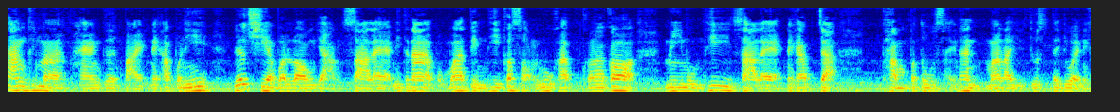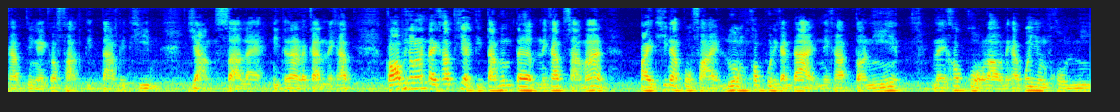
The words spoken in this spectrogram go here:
สร้างขึ้นมาแพงเกินไปนะครับวันนี้เลือกเชียร์บอลลองอย่างซาแลนิตนา ผมว่าเต็มที่ก็ 2 ลูกครับแล้วก็มีมุมที่ซาแลนะครับจะทำประตูใส่นั่นมาลายูตุสได้ด้วยนะครับ ยังไงก็ฝากติดตามไปทีมอย่างซาแลนิตนาแล้วกันนะครับ ก็พี่น้องท่านใดครับที่อยากติดตามเพิ่มเติมนะครับ สามารถ ไปที่หน้าโปรไฟล์ร่วมครอบครัวกันได้นะครับ ตอนนี้ในครอบครัวเรานะครับ ก็ยังคงมี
